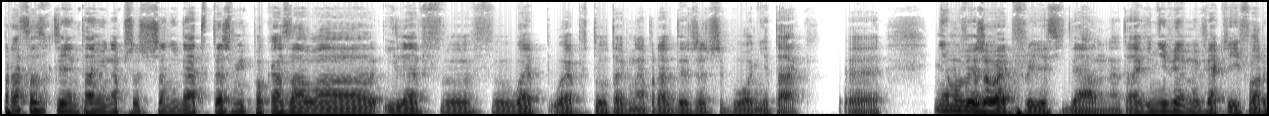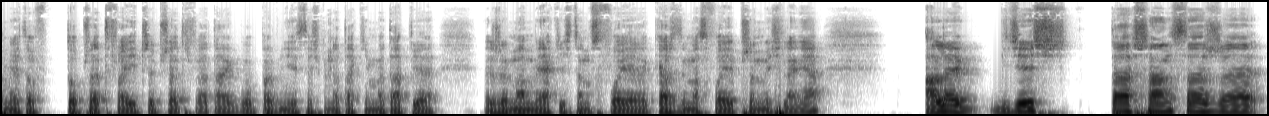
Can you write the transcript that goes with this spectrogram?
praca z klientami na przestrzeni lat też mi pokazała, ile w, w web, web tu tak naprawdę rzeczy było nie tak. E, nie mówię, że Web3 jest idealne, tak? I nie wiemy w jakiej formie to, to przetrwa i czy przetrwa, tak? Bo pewnie jesteśmy na takim etapie, że mamy jakieś tam swoje, każdy ma swoje przemyślenia, ale gdzieś ta szansa, że,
